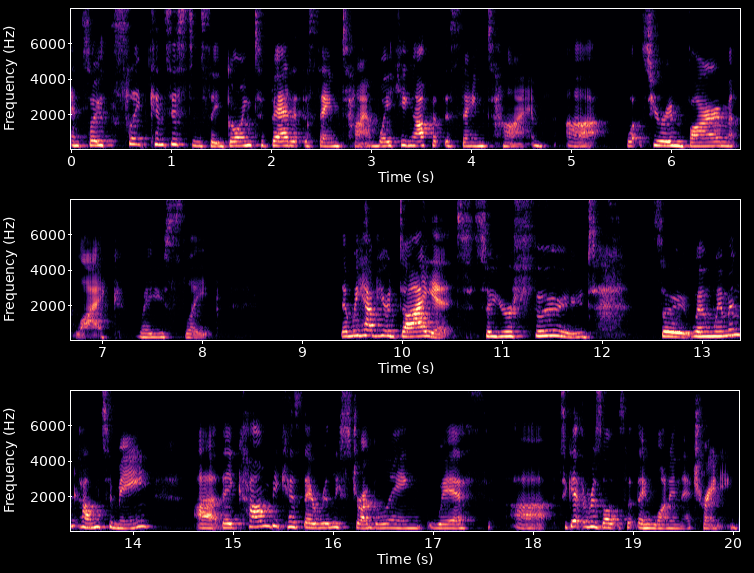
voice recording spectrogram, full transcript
and so sleep consistency, going to bed at the same time, waking up at the same time. Uh, what's your environment like where you sleep? Then we have your diet, so your food. So when women come to me, uh, they come because they're really struggling with uh, to get the results that they want in their training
